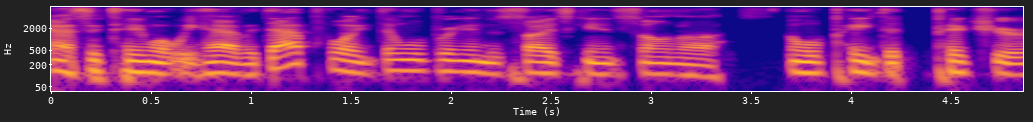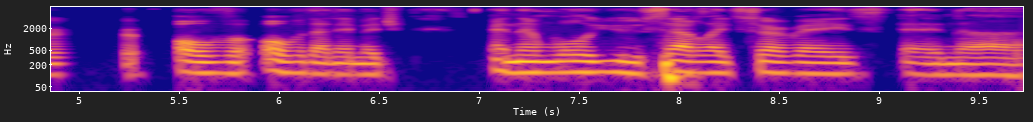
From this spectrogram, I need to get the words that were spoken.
ascertain what we have. At that point, then we'll bring in the side scan sonar, and we'll paint the picture over over that image, and then we'll use satellite surveys and uh,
